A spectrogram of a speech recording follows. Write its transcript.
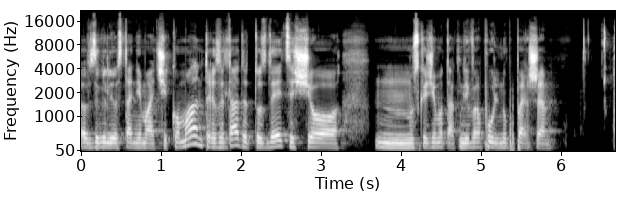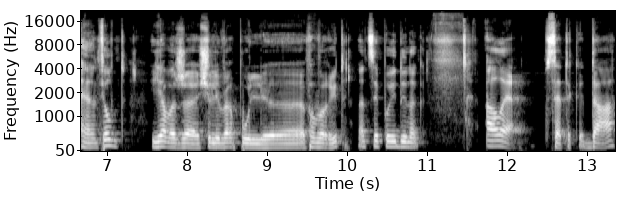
е, взагалі останні матчі команд, результати, то здається, що, ну, скажімо так, Ліверпуль, ну, по-перше, Енфілд. Я вважаю, що Ліверпуль фаворит на цей поєдинок. Але все-таки, да.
